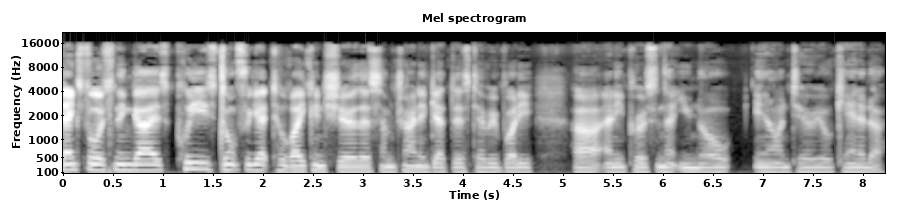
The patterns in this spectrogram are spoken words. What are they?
Thanks for listening, guys. Please don't forget to like and share this. I'm trying to get this to everybody. Uh, any person that you know in Ontario, Canada,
